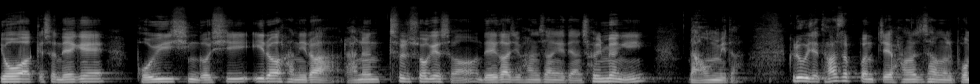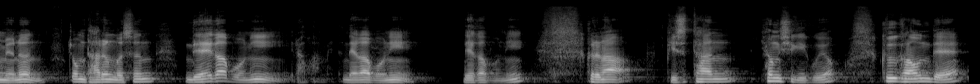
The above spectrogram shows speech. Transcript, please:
여호와께서 내게 보이신 것이 이러하니라 라는 틀 속에서 네 가지 환상에 대한 설명이 나옵니다. 그리고 이제 다섯 번째 환상을 보면은 좀 다른 것은 내가 보니라고 합니다. 내가 보니, 내가 보니. 그러나 비슷한 형식이고요. 그 가운데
